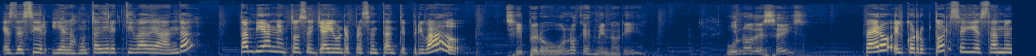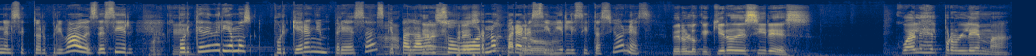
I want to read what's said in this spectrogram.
Es decir, y en la junta directiva de ANDA también entonces ya hay un representante privado. Sí, pero uno que es minoría. Uno de seis. Pero el corruptor seguía estando en el sector privado. Es decir, ¿por qué, deberíamos? Porque eran empresas que ah, pagaban sobornos para recibir licitaciones. Pero lo que quiero decir es, ¿cuál es el problema?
